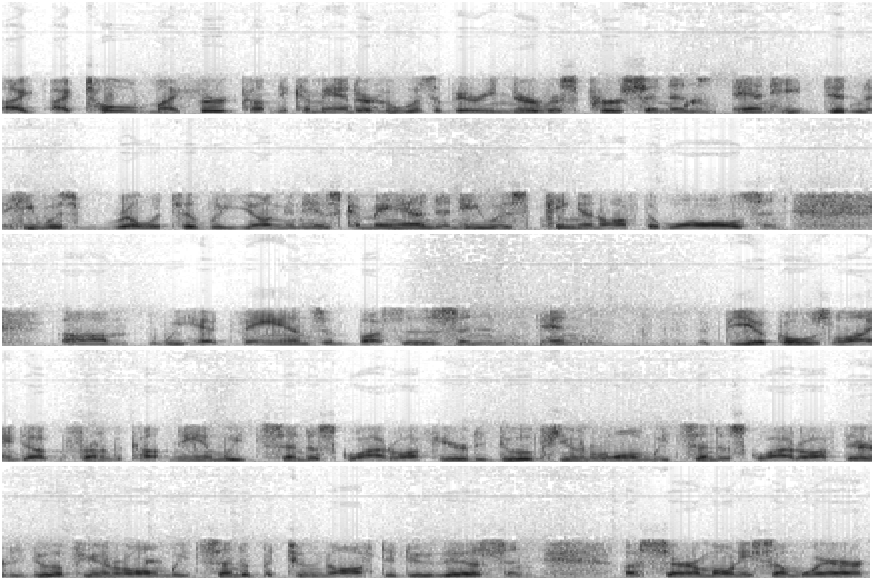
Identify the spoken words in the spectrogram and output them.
I, I told my third company commander, who was a very nervous person, and and he didn't. He was relatively young in his command, and he was pinging off the walls, and um, we had vans and buses and and vehicles lined up in front of the company, and we'd send a squad off here to do a funeral, and we'd send a squad off there to do a funeral, and we'd send a platoon off to do this and a ceremony somewhere,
